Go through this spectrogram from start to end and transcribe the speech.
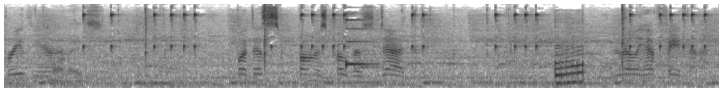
breathe here. on, Ace. But this bonus poker's dead. You really have faith in it.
